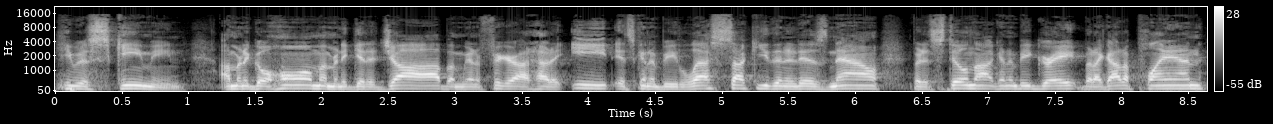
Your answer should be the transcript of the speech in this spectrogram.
he was scheming. I'm going to go home, I'm going to get a job, I'm going to figure out how to eat. It's going to be less sucky than it is now, but it's still not going to be great. But I got a plan.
